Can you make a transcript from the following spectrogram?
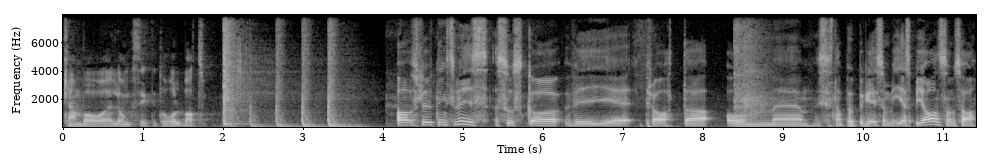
kan vara långsiktigt och hållbart. Avslutningsvis så ska vi eh, prata om, eh, vi ska snappa upp en grej som Jesper Jansson sa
